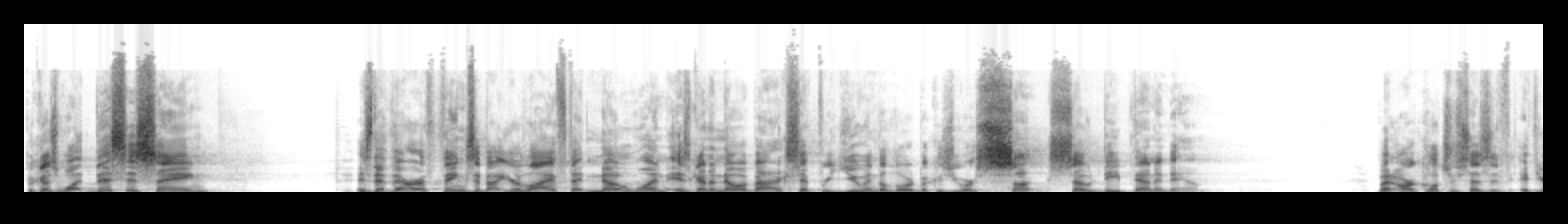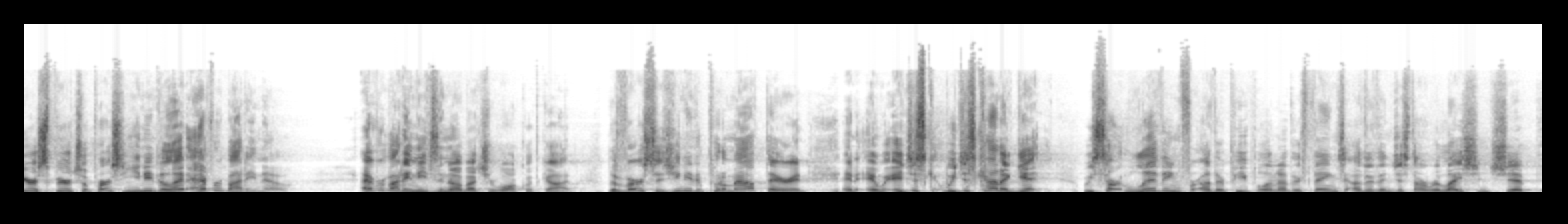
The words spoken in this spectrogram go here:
Because what this is saying is that there are things about your life that no one is going to know about except for you and the Lord because you are sunk so deep down into Him. But our culture says if, if you're a spiritual person, you need to let everybody know. Everybody needs to know about your walk with God. The verses, you need to put them out there. And, and, and it just, we just kind of get, we start living for other people and other things other than just our relationship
